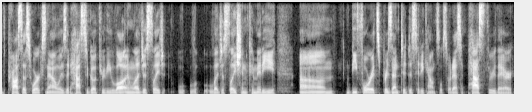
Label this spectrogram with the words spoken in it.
the process works now is it has to go through the Law and Legislation Legislation Committee um, before it's presented to City Council. So it has to pass through there.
